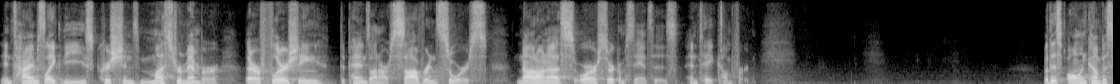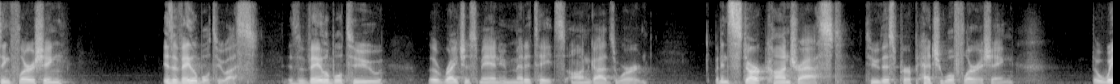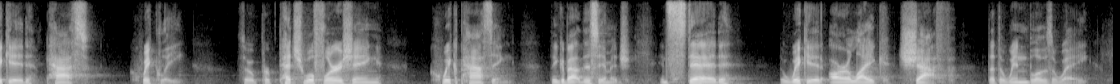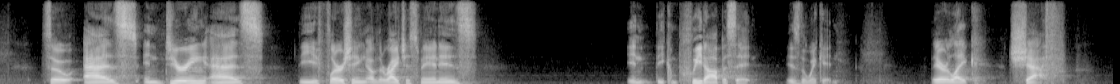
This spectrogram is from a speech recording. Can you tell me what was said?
In times like these, Christians must remember that our flourishing depends on our sovereign source, not on us or our circumstances, and take comfort. But this all encompassing flourishing is available to us, is available to the righteous man who meditates on God's word. But in stark contrast to this perpetual flourishing, the wicked pass quickly. So, perpetual flourishing, quick passing. Think about this image. Instead, the wicked are like chaff that the wind blows away. So, as enduring as the flourishing of the righteous man is, in the complete opposite is the wicked. They are like chaff,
